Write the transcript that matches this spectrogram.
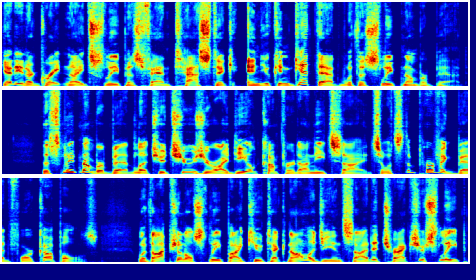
Getting a great night's sleep is fantastic, and you can get that with a Sleep Number bed. The Sleep Number bed lets you choose your ideal comfort on each side, so it's the perfect bed for couples. With optional Sleep IQ technology inside, it tracks your sleep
